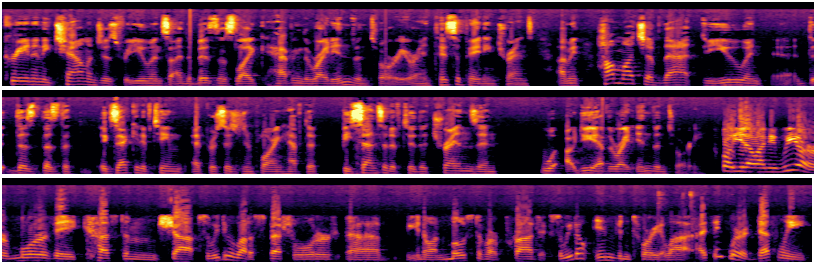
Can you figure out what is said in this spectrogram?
create any challenges for you inside the business, like having the right inventory or anticipating trends? I mean, how much of that do you and uh, does does the executive team at Precision Flooring have to be sensitive to the trends and uh, do you have the right inventory? Well, you know, I mean, we are more of a custom shop, so we do a lot of special order, uh, you know, on most of our projects. So we don't inventory a lot. I think where it definitely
